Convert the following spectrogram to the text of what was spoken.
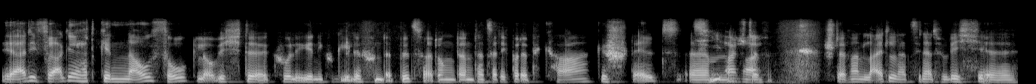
Ja, die Frage hat genau so, glaube ich, der Kollege Nico Giele von der Bildzeitung dann tatsächlich bei der PK gestellt. Ähm, Stef Stefan Leitl hat sie natürlich äh,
